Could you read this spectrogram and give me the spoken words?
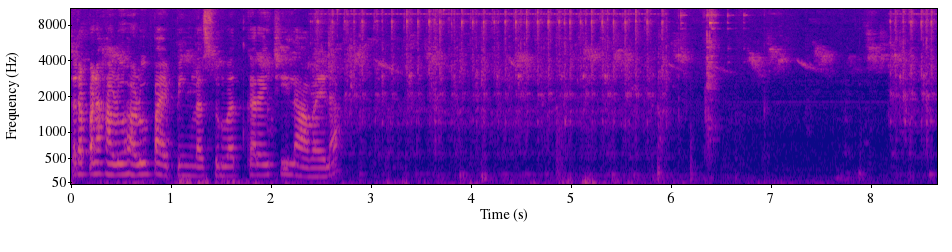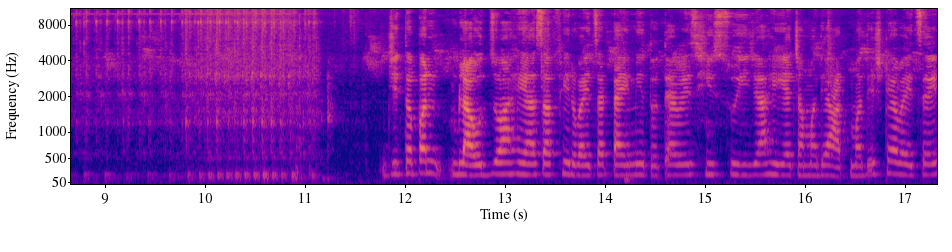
तर आपण हळूहळू पायपिंगला सुरुवात करायची लावायला. जिथं पण ब्लाऊज जो आहे असा फिरवायचा टाईम येतो त्यावेळेस ही सुई जी आहे याच्यामध्ये आतमध्येच ठेवायचं आहे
